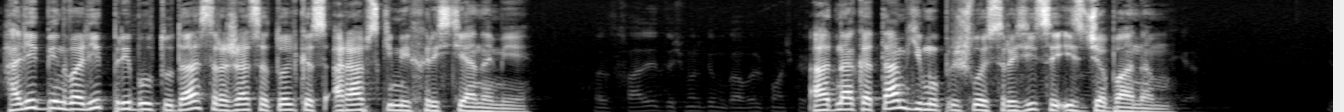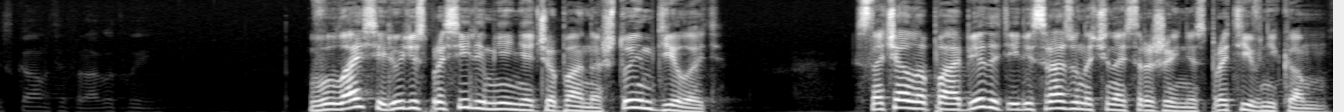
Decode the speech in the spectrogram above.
Халид бин Валид прибыл туда сражаться только с арабскими христианами. Однако там ему пришлось сразиться и с Джабаном. В Улайсе люди спросили мнение Джабана, что им делать. Сначала пообедать или сразу начинать сражение с противником.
